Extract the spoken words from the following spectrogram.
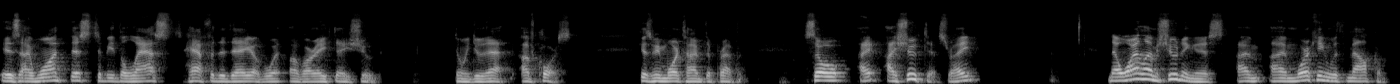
is I want this to be the last half of the day of what of our eight day shoot. Can we do that? Of course. Gives me more time to prep it. So I, I shoot this, right? Now, while I'm shooting this, I'm, I'm working with Malcolm.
